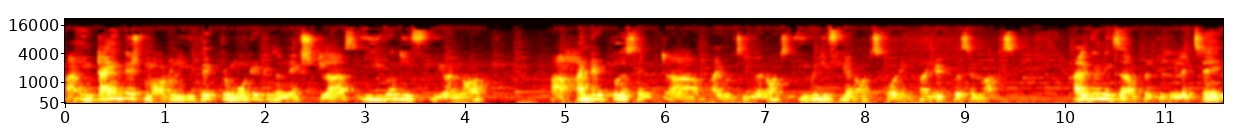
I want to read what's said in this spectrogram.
Uh, in time based model, you get promoted to the next class even if you are not 100%, uh, I would say you are not, even if you are not scoring 100% marks. I'll give an example to you. Let's say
